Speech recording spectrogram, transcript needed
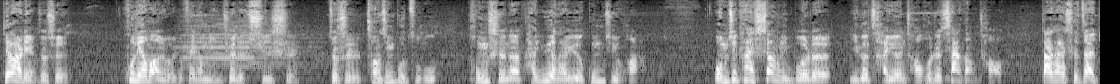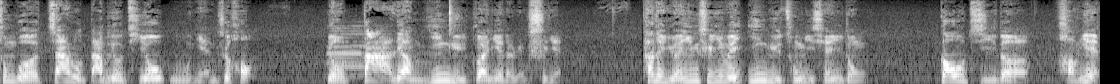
第二点就是，互联网有一个非常明确的趋势，就是创新不足，同时呢，它越来越工具化。我们去看上一波的一个裁员潮或者下岗潮，大概是在中国加入 WTO 五年之后，有大量英语专业的人失业。它的原因是因为英语从以前一种高级的行业。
